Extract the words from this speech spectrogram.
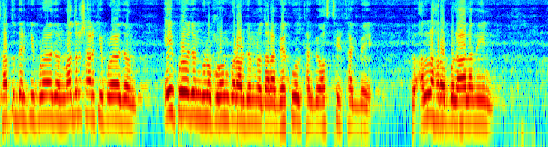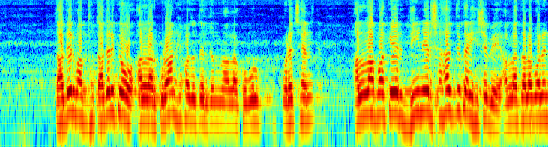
ছাত্রদের কি প্রয়োজন? মাদ্রাসার কি প্রয়োজন? এই প্রয়োজনগুলো পূরণ করার জন্য তারা ব্যাকুল থাকবে, অস্থির থাকবে। তো আল্লাহ রব্বুল আলমিন তাদের মাধ্যমে তাদেরকেও আল্লাহর কোরআন হেফাজতের জন্য আল্লাহ কবুল করেছেন। আল্লাহ পাকের দিনের সাহায্যকারী হিসেবে আল্লাহ তালা বলেন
